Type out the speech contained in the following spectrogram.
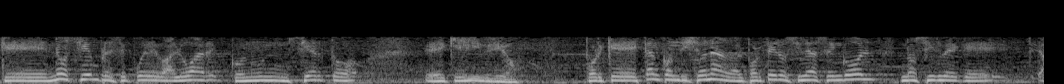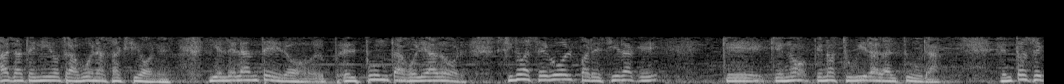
que no siempre se puede evaluar con un cierto equilibrio, porque están condicionados. Al portero si le hacen gol no sirve que haya tenido otras buenas acciones. Y el delantero, el punta goleador, si no hace gol pareciera que, que, que no, que no estuviera a la altura. Entonces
